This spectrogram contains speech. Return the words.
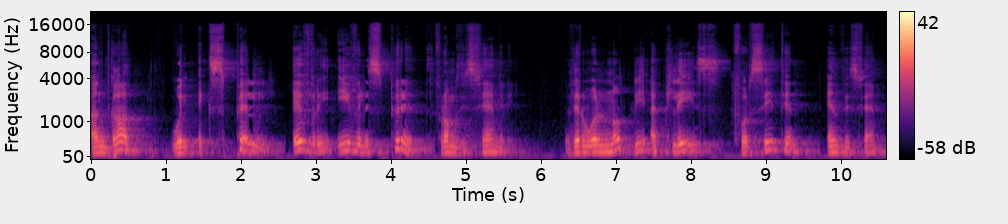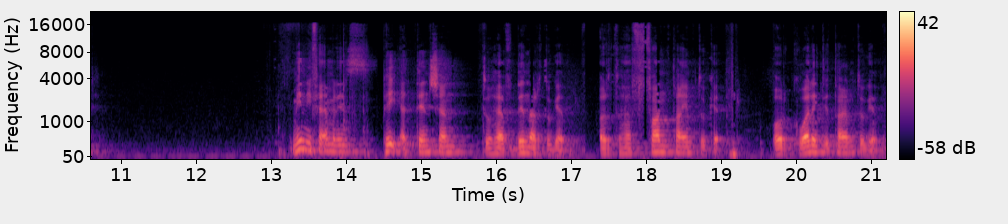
and God will expel every evil spirit from this family. There will not be a place for Satan in this family. Many families pay attention to have dinner together or to have fun time together or quality time together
